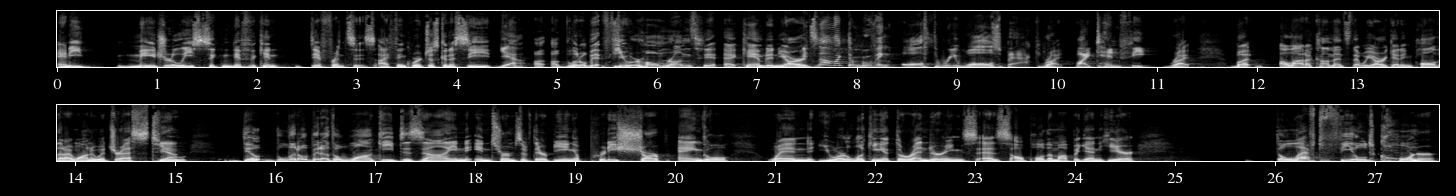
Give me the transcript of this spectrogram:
any majorly significant differences. I think we're just going to see Yeah. a, a little bit fewer home runs hit at Camden Yards. It's not like they're moving all three walls back Right. by 10 feet. Right. But a lot of comments that we are getting, Paul, that I want to address to Yeah. the little bit of the wonky design in terms of there being a pretty sharp angle when you are looking at the renderings, as I'll pull them up again here. the left field corner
